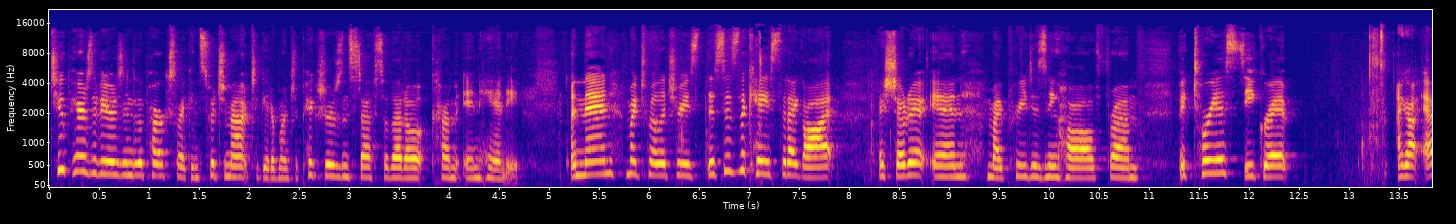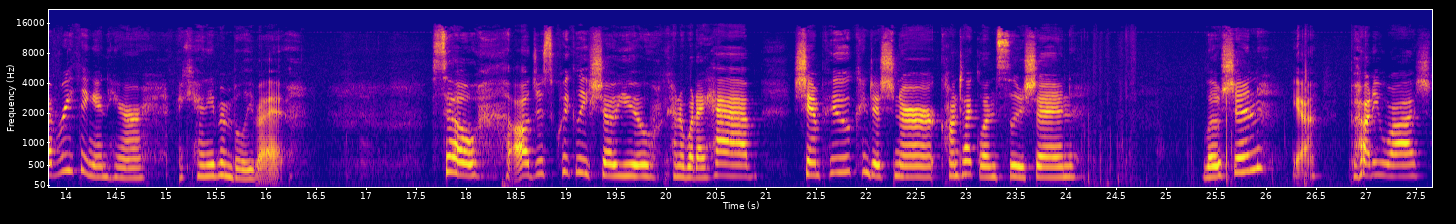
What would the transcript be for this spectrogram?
two pairs of ears into the park so I can switch them out to get a bunch of pictures and stuff so that'll come in handy. And then my toiletries. This is the case that I got. I showed it in my pre-Disney haul from Victoria's Secret. I got everything in here. I can't even believe it. So I'll just quickly show you kind of what I have. Shampoo, conditioner, contact lens solution, lotion, yeah, body wash,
